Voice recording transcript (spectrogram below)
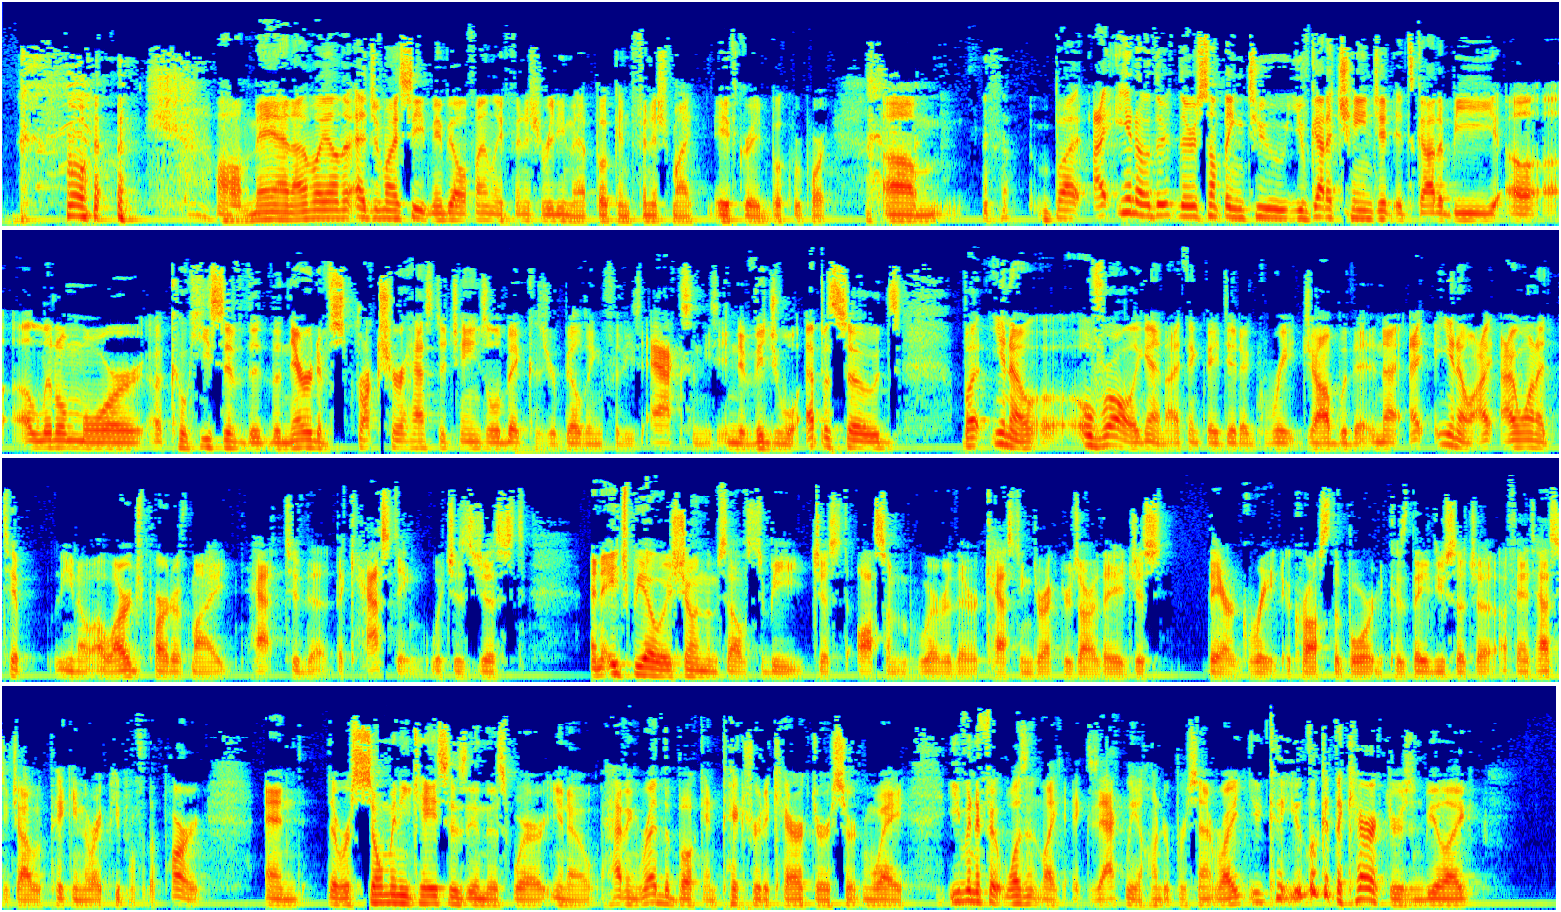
Oh man, I'm on the edge of my seat. Maybe I'll finally finish reading that book and finish my eighth grade book report. Um, but I, you know, there, there's something to you've got to change it. It's got to be a, a little more uh, cohesive. The, the narrative structure has to change a little bit because you're building for these acts and these individual episodes. But you know, overall, again, I think they did a great job with it. And I, I you know, I, I want to tip you know a large part of my hat to the the casting, which is just and HBO has shown themselves to be just awesome. Whoever their casting directors are, they just they are great across the board because they do such a, a, fantastic job of picking the right people for the part. And there were so many cases in this where you know, having read the book and pictured a character a certain way, even if it wasn't like exactly hundred percent right, you you look at the characters and be like,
